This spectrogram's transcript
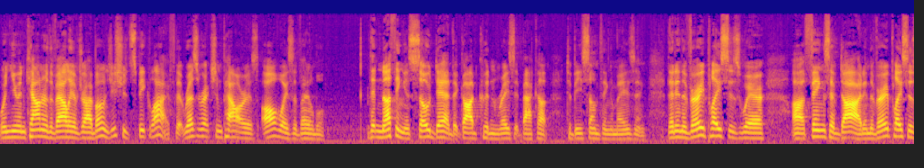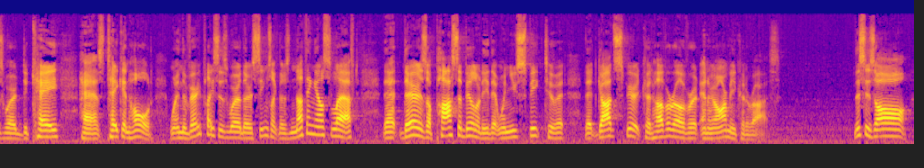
when you encounter the valley of dry bones, you should speak life, that resurrection power is always available, that nothing is so dead that God couldn't raise it back up to be something amazing. That in the very places where uh, things have died, in the very places where decay has taken hold, in the very places where there seems like there's nothing else left, that there is a possibility that when you speak to it, that God's Spirit could hover over it and an army could arise. This is all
